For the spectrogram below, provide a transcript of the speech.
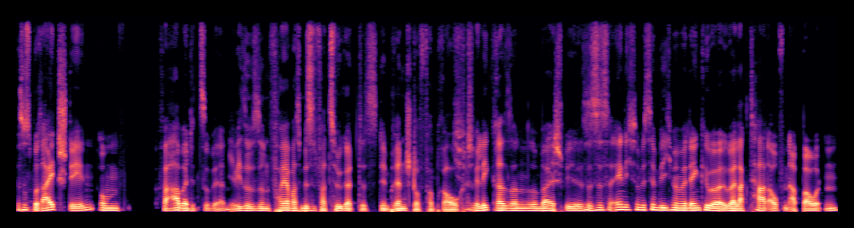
es muss bereitstehen, um verarbeitet zu werden. ja, wie so, so ein Feuer, was ein bisschen verzögert das, den Brennstoff Ich verbraucht. überlege gerade so, ein- so ein Beispiel. Es ist ähnlich so ein bisschen, wie ich mir denke, über, über Laktatauf- und Abbauten.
